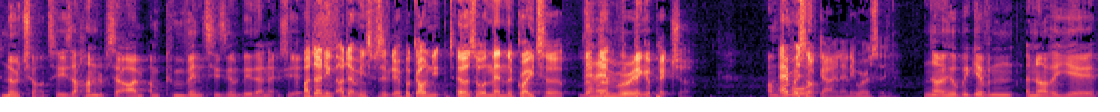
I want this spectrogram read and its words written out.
No chance. He's hundred percent. I'm, I'm convinced he's going to be there next year. I don't even. I don't mean specifically, but going on Ozil and then the greater, the, And the- the Emery- bigger picture. I'm Emery's not going anywhere, is he? No, he'll be given another year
